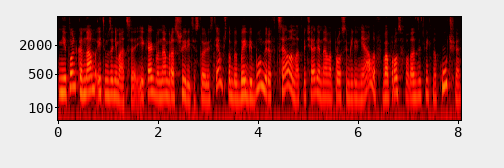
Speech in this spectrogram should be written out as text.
не только нам этим заниматься, и как бы нам расширить историю с тем, чтобы бэйби-бумеры в целом отвечали на вопросы миллениалов. Вопросов у нас действительно куча,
